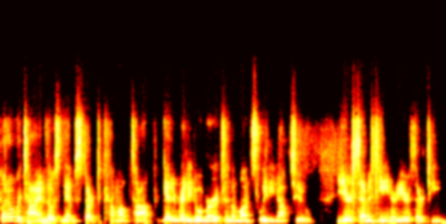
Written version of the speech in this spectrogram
But over time, those nymphs start to come up top, getting ready to emerge in the months leading up to year 17 or year 13.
